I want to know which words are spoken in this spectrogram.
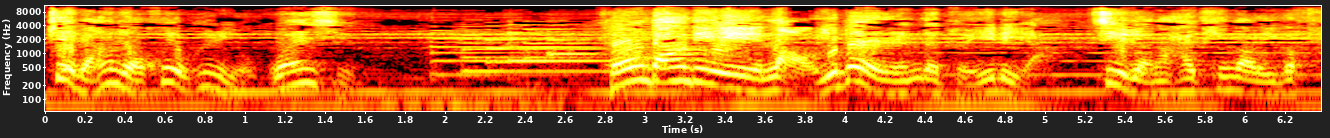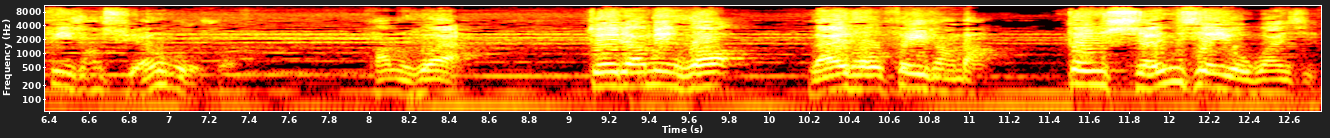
这两者会不会是有关系呢？从当地老一辈人的嘴里啊，记者呢还听到了一个非常玄乎的说法。他们说呀，这条命河。来头非常大，跟神仙有关系。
